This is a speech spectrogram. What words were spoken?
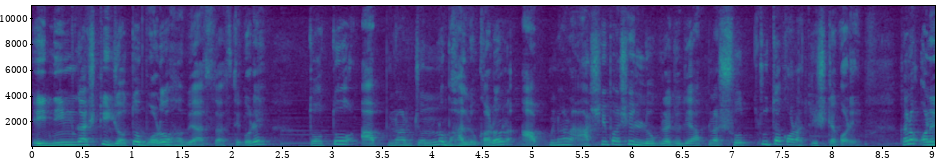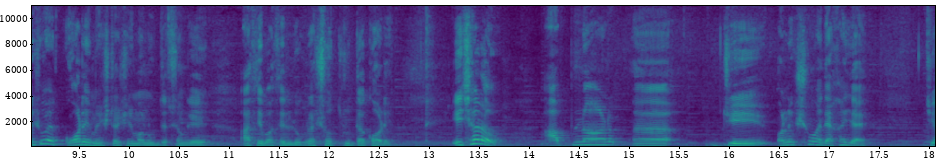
এই নিম গাছটি যত বড় হবে আস্তে আস্তে করে, তত আপনার জন্য ভালো। কারণ আপনার আশেপাশের লোকরা যদি আপনার শত্রুতা করার চেষ্টা করে, কারণ অনেক সময় করে মেষরাশির মানুষদের সঙ্গে, আশেপাশের লোকরা শত্রুতা করে। এছাড়াও আপনার যে অনেক সময় দেখা যায় যে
